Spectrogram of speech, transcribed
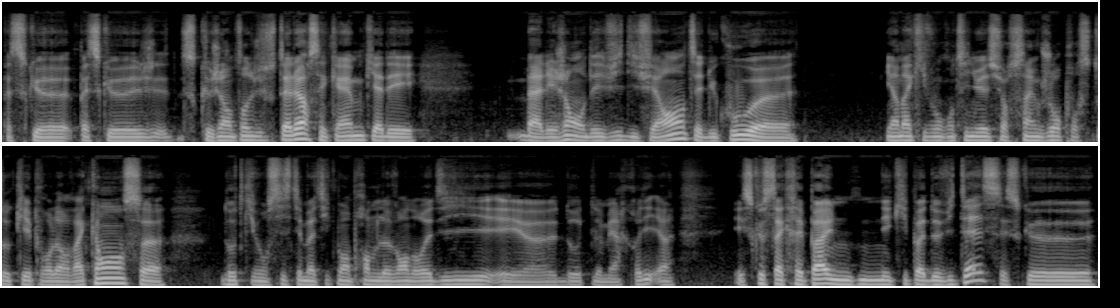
Parce que, parce que ce que j'ai entendu tout à l'heure, c'est quand même qu'il y a des. Bah, les gens ont des vies différentes et du coup, euh, il y en a qui vont continuer sur 5 jours pour stocker pour leurs vacances, euh, d'autres qui vont systématiquement prendre le vendredi et euh, d'autres le mercredi. Est-ce que ça crée pas une, une équipe à deux vitesses? Est-ce que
